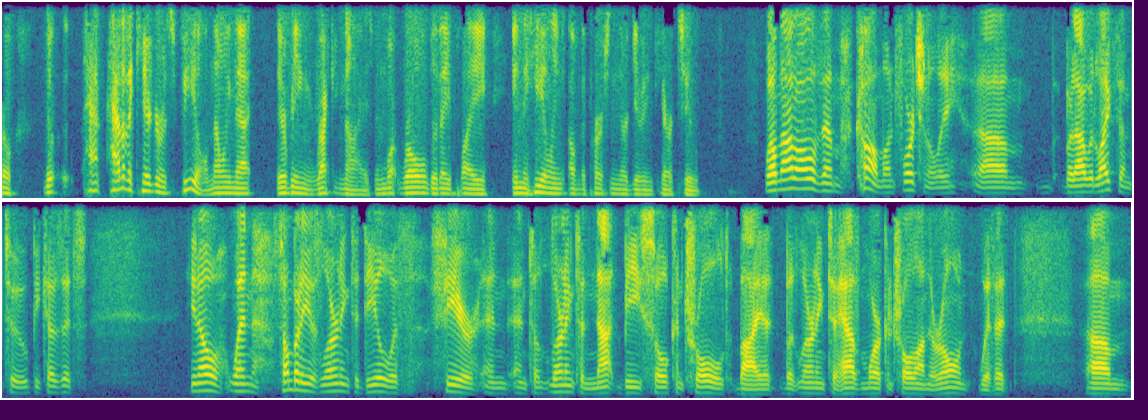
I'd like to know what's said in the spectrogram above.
So, the, how, how do the caregivers feel knowing that they're being recognized, and what role do they play in the healing of the person they're giving care to? Well, not all of them come, unfortunately, um, but I would like them to because it's You know, when somebody is learning to deal with fear and and to learning to not be so controlled by it, but learning to have more control on their own with it, um,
